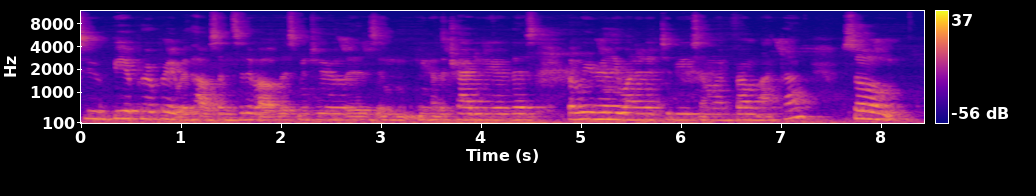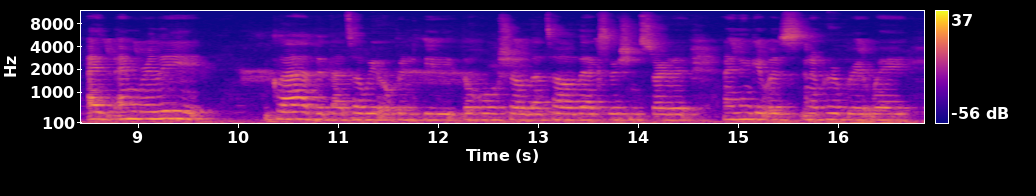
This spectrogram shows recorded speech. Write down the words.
to be appropriate with how sensitive all of this material is and you know the tragedy of this, but we really wanted it to be someone from Langtang. So I, I'm really glad that that's how we opened the, the whole show. That's how the exhibition started. I think it was an appropriate way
